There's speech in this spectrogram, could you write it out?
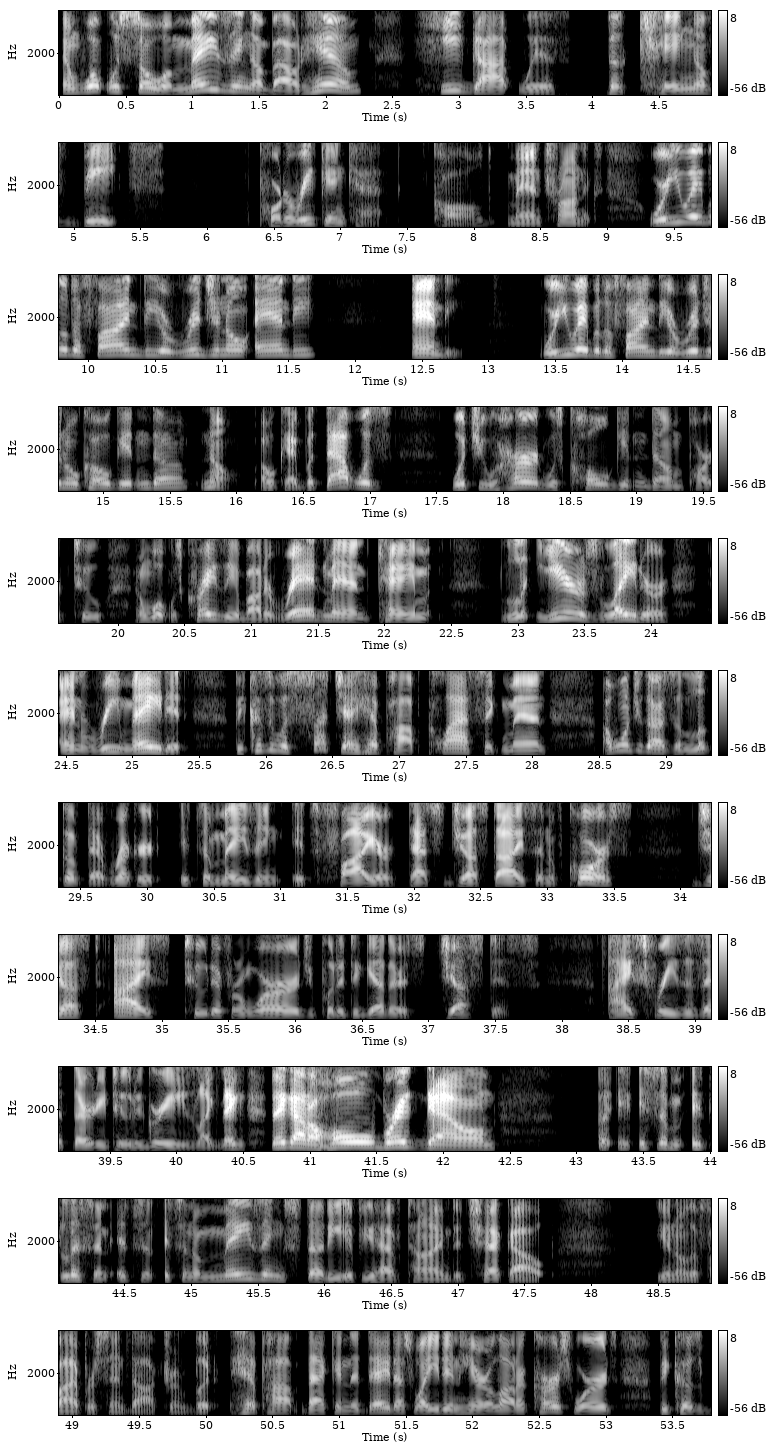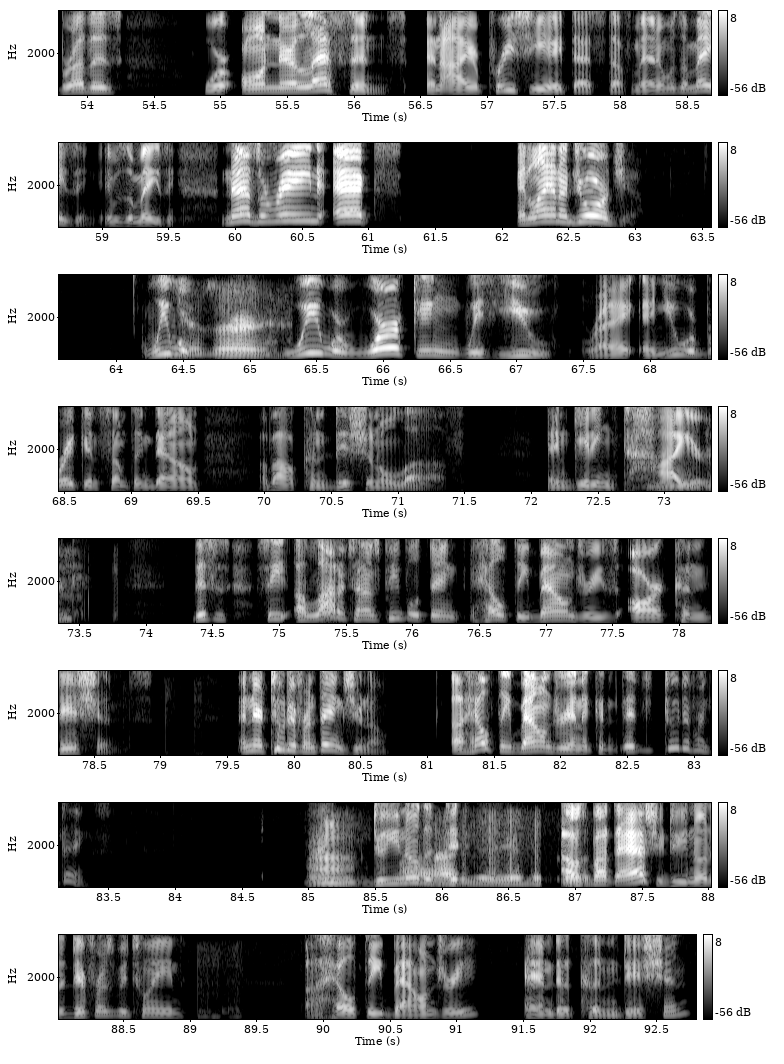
And what was so amazing about him he got with the king of beats puerto rican cat called Mantronix were you able to find the original andy andy were you able to find the original Cold Getting Dumb? No. Okay, but that was what you heard was Cold Getting Dumb Part 2. And what was crazy about it, Redman came l- years later and remade it because it was such a hip hop classic, man. I want you guys to look up that record. It's amazing. It's fire. That's Just Ice. And of course, Just Ice, two different words, you put it together, it's justice. Ice freezes at 32 degrees. Like they they got a whole breakdown. Uh, it's a it, listen it's an it's an amazing study if you have time to check out you know the 5% doctrine but hip hop back in the day that's why you didn't hear a lot of curse words because brothers were on their lessons and I appreciate that stuff man. It was amazing. It was amazing. Nazarene X Atlanta Georgia. We were yes, we were working with you, right? And you were breaking something down about conditional love and getting tired. This is see, a lot of times people think healthy boundaries are conditions. And they're two different things, you know. A healthy boundary and a con- they're two different things. Right? Mm. Do you know the di- I was about to ask you, do you know the difference between a healthy boundary and a condition?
